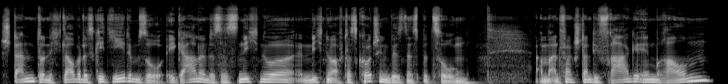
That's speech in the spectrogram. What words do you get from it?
stand, und ich glaube, das geht jedem so, egal, und das ist nicht nur, nicht nur auf das Coaching-Business bezogen. Am Anfang stand die Frage im Raum,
